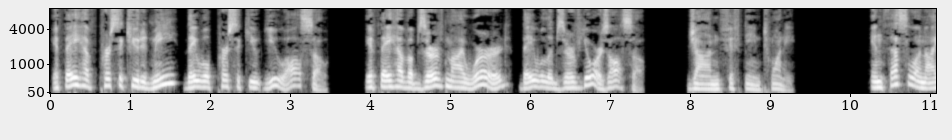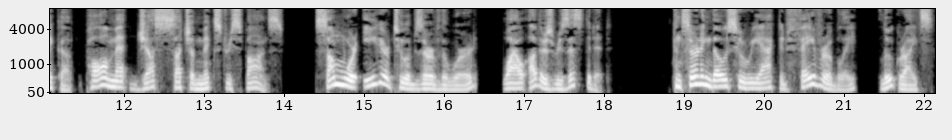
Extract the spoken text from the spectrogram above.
If they have persecuted me, they will persecute you also. If they have observed my word, they will observe yours also. John 15:20. In Thessalonica, Paul met just such a mixed response. Some were eager to observe the word, while others resisted it. Concerning those who reacted favorably, Luke writes,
